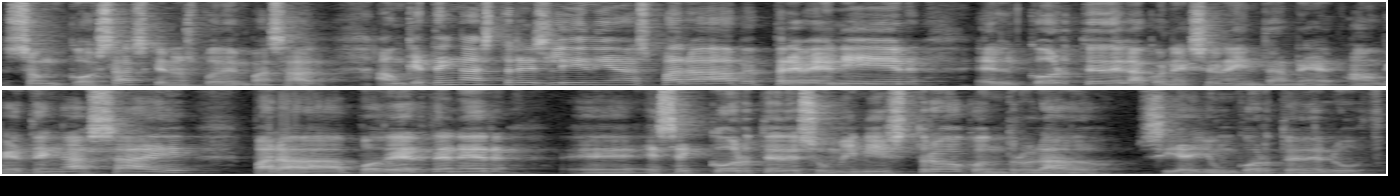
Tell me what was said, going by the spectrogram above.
son cosas que nos pueden pasar. Aunque tengas tres líneas para prevenir el corte de la conexión a Internet, aunque tengas SAI para poder tener ese corte de suministro controlado, si hay un corte de luz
